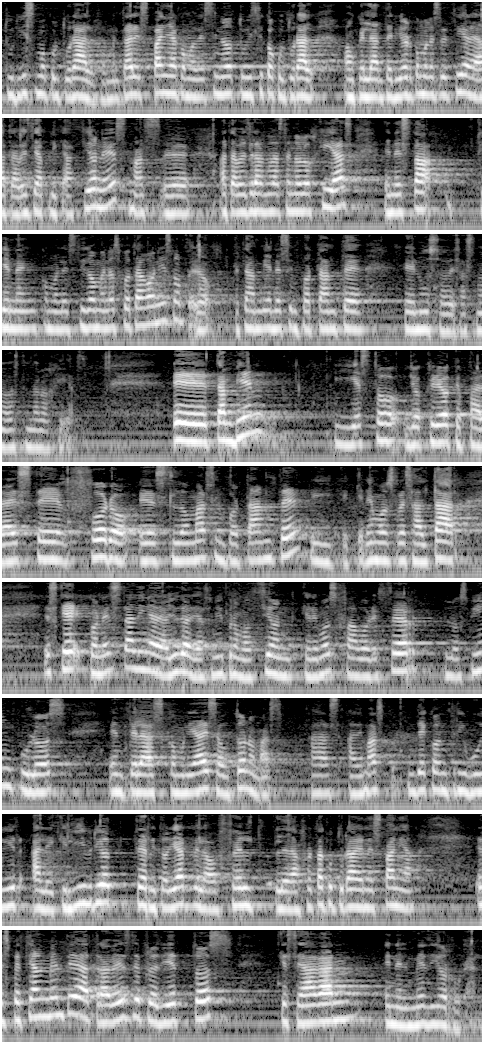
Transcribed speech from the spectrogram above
turismo cultural, fomentar España como destino turístico cultural, aunque la anterior, como les decía, era a través de aplicaciones, más a través de las nuevas tecnologías, en esta tienen, como les digo, menos protagonismo, pero también es importante el uso de esas nuevas tecnologías. también y esto yo creo que para este foro es lo más importante y que queremos resaltar, es que con esta línea de ayuda de acción y promoción queremos favorecer los vínculos entre las comunidades autónomas, además de contribuir al equilibrio territorial de la, oferta, cultural en España, especialmente a través de proyectos que se hagan en el medio rural.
